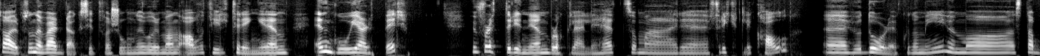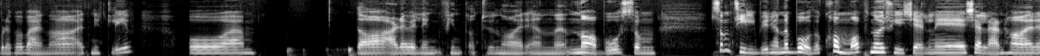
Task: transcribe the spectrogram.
Tar opp sånne hverdagssituasjoner hvor man av og til trenger en, en god hjelper. Hun flytter inn i en blokkleilighet som er eh, fryktelig kald. Eh, hun har dårlig økonomi, hun må stable på beina et nytt liv. Og eh, da er det veldig fint at hun har en nabo som, som tilbyr henne både å komme opp når fyrkjelen i kjelleren har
